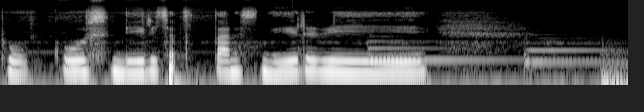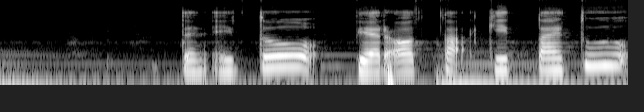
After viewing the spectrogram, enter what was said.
buku sendiri catatan sendiri. Dan itu biar otak kita itu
